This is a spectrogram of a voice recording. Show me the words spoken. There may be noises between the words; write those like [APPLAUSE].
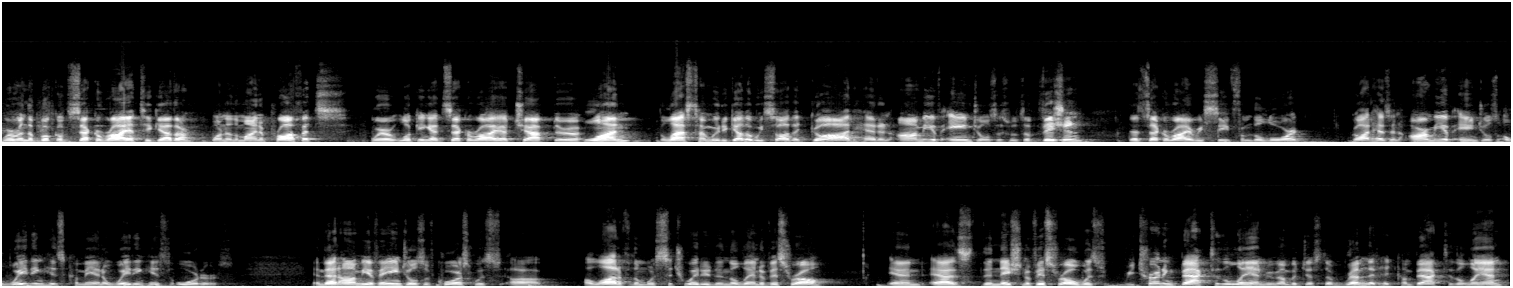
We're in the book of Zechariah together, one of the minor prophets. We're looking at Zechariah chapter 1. The last time we were together, we saw that God had an army of angels. This was a vision that Zechariah received from the Lord. God has an army of angels awaiting his command, awaiting his orders. And that army of angels, of course, was uh, a lot of them was situated in the land of Israel. And as the nation of Israel was returning back to the land, remember, just a remnant had come back to the land,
